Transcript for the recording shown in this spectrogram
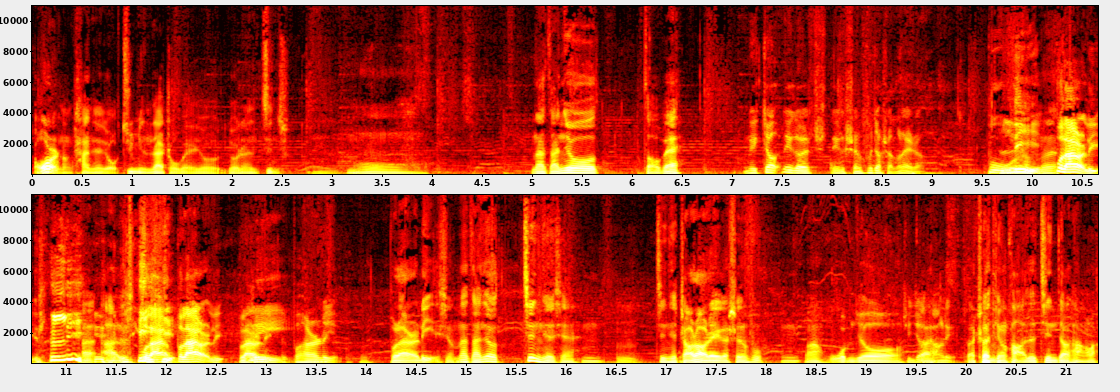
偶尔能看见有居民在周围有有人进去。哦，那咱就走呗。那叫那个那个神父叫什么来着？布利布莱尔利利啊利布莱布莱尔利布莱尔利，布莱尔利，布莱尔利，行，那咱就进去先，嗯。嗯，进去找找这个神父，嗯。啊，我们就进教堂里。哎把车停好就进教堂了。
